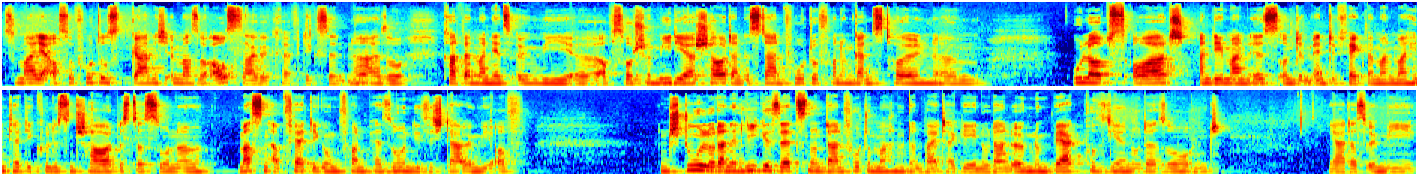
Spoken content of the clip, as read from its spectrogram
Zumal ja auch so Fotos gar nicht immer so aussagekräftig sind. Ne? Also gerade wenn man jetzt irgendwie äh, auf Social Media schaut, dann ist da ein Foto von einem ganz tollen ähm, Urlaubsort, an dem man ist. Und im Endeffekt, wenn man mal hinter die Kulissen schaut, ist das so eine Massenabfertigung von Personen, die sich da irgendwie auf einen Stuhl oder eine Liege setzen und da ein Foto machen und dann weitergehen oder an irgendeinem Berg posieren oder so. Und ja, das irgendwie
